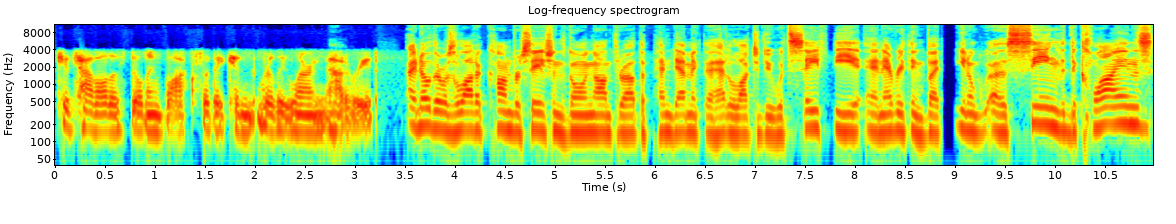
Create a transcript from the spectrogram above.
kids have all those building blocks so they can really learn how to read. I know there was a lot of conversations going on throughout the pandemic that had a lot to do with safety and everything, but you know, uh, seeing the declines,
